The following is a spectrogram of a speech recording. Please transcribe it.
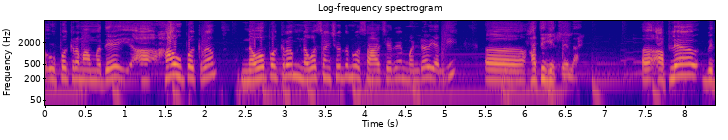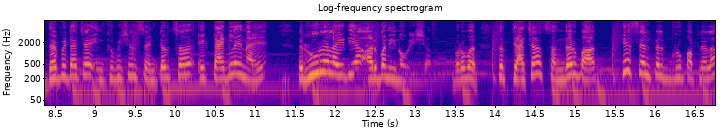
उपक्रमामध्ये हा उपक्रम नवोपक्रम नवसंशोधन व साहचर्य मंडळ यांनी हाती घेतलेला आहे. आपल्या विद्यापीठाच्या इन्क्युबेशन सेंटरचं एक टॅगलाईन आहे रुरल आयडिया अर्बन इनोव्हेशन बरोबर? तर त्याच्या संदर्भात हे सेल्फ हेल्प ग्रुप आपल्याला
